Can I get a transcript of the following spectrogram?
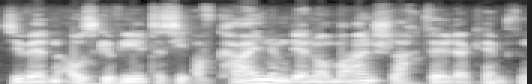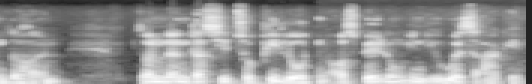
Sie werden ausgewählt, dass sie auf keinem der normalen Schlachtfelder kämpfen sollen, sondern dass sie zur Pilotenausbildung in die USA gehen.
